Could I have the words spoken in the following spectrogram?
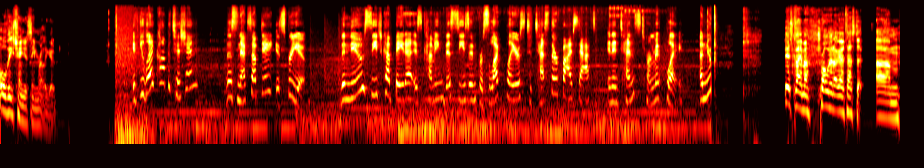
all these changes seem really good. If you like competition, this next update is for you. The new Siege Cup beta is coming this season for select players to test their five stacks in intense tournament play. A new Disclaimer, probably not going to test it. Um,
